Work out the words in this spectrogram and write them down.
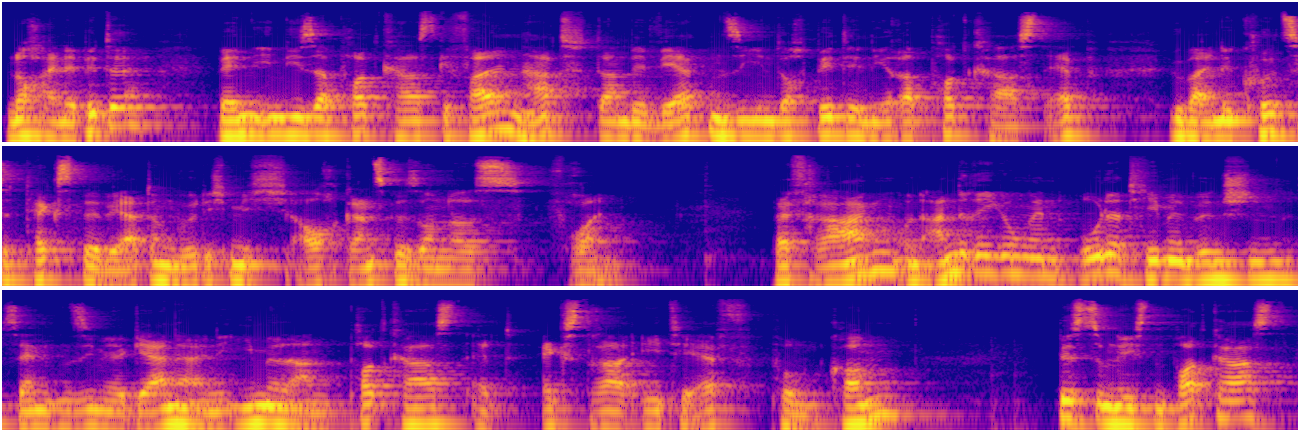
Noch eine Bitte. Wenn Ihnen dieser Podcast gefallen hat, dann bewerten Sie ihn doch bitte in Ihrer Podcast-App. Über eine kurze Textbewertung würde ich mich auch ganz besonders freuen. Bei Fragen und Anregungen oder Themenwünschen senden Sie mir gerne eine E-Mail an podcast.extraetf.com. Bis zum nächsten Podcast.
